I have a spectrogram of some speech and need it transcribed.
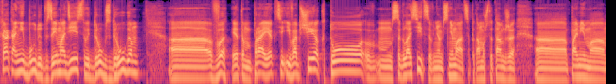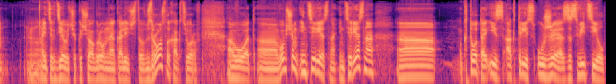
как они будут взаимодействовать друг с другом а, в этом проекте и вообще кто согласится в нем сниматься, потому что там же а, помимо этих девочек еще огромное количество взрослых актеров. Вот. Э, в общем, интересно. Интересно, э, кто-то из актрис уже засветил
